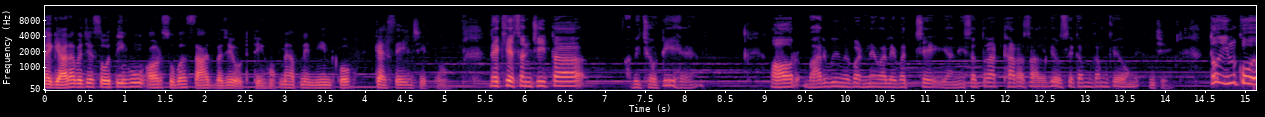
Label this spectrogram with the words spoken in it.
मैं ग्यारह बजे सोती हूँ और सुबह सात बजे उठती हूँ मैं अपनी नींद को कैसे जीतूँ? देखिए संचिता अभी छोटी है और बारहवीं में पढ़ने वाले बच्चे यानी सत्रह अट्ठारह साल के उससे कम कम के होंगे। जी। तो इनको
